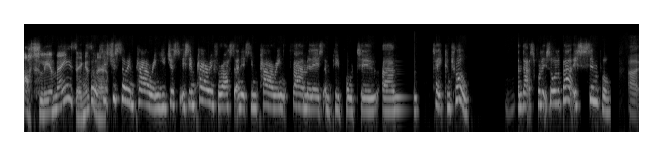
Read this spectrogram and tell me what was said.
utterly amazing, isn't Well, it? it's just so empowering. You just it's empowering for us, and it's empowering families and people to um, take control. And that's what it's all about. It's simple. uh,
